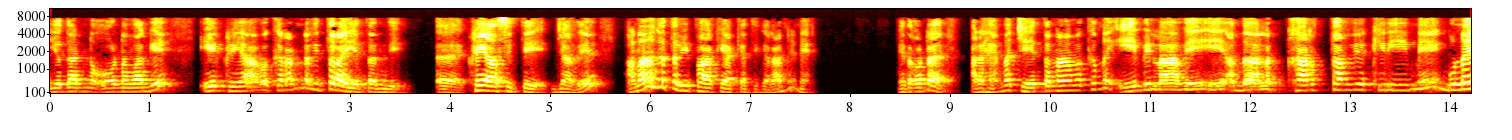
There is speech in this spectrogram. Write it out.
යොදන්න ඕන වගේ ඒ ක්‍රියාව කරන්න විතරයි එතනදී ක්‍රියාසිතේ ජවය අනාගත විපාකයක් ඇති කරන්නේ නැහැ. එතකොට අර හැම චේතනාවකම ඒ වෙලාවේ ඒ අදාළ කාර්යය කිරීමේ ගුණය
